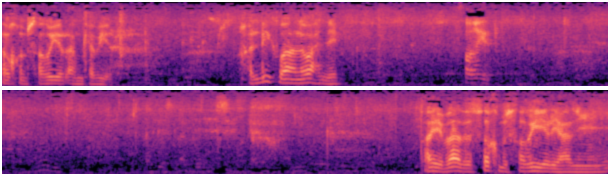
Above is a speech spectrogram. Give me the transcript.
ثقب صغير أم كبير؟ خليك بقى على وحدة صغير. طيب هذا الثقب الصغير يعني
